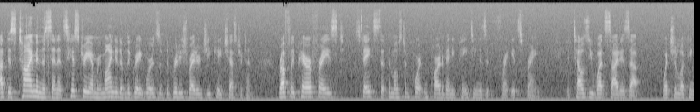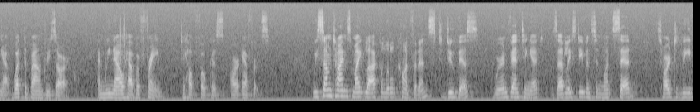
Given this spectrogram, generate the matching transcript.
At this time in the Senate's history, I'm reminded of the great words of the British writer G.K. Chesterton. Roughly paraphrased, states that the most important part of any painting is its frame. It tells you what side is up, what you're looking at, what the boundaries are. And we now have a frame to help focus our efforts. We sometimes might lack a little confidence to do this. We're inventing it. As Adlai Stevenson once said, it's hard to lead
